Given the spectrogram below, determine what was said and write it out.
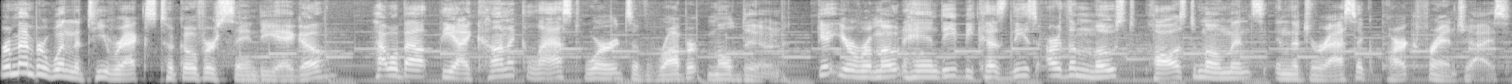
Remember when the T Rex took over San Diego? How about the iconic last words of Robert Muldoon? Get your remote handy because these are the most paused moments in the Jurassic Park franchise.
